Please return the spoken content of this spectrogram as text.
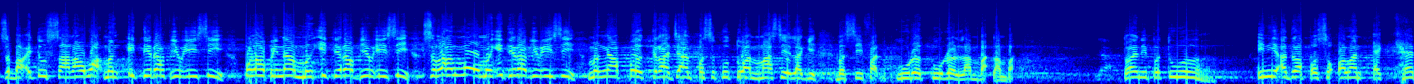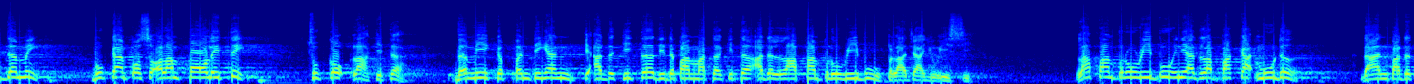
Sebab itu Sarawak mengiktiraf UEC, Pulau Pinang mengiktiraf UEC, Selangor mengiktiraf UEC. Mengapa kerajaan persekutuan masih lagi bersifat kura-kura lambat-lambat? Tuan Yang Dipertua, ini adalah persoalan akademik, bukan persoalan politik. Cukuplah kita. Demi kepentingan ada kita di depan mata kita ada 80 ribu pelajar UEC. 80 ribu ini adalah bakat muda. Dan pada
